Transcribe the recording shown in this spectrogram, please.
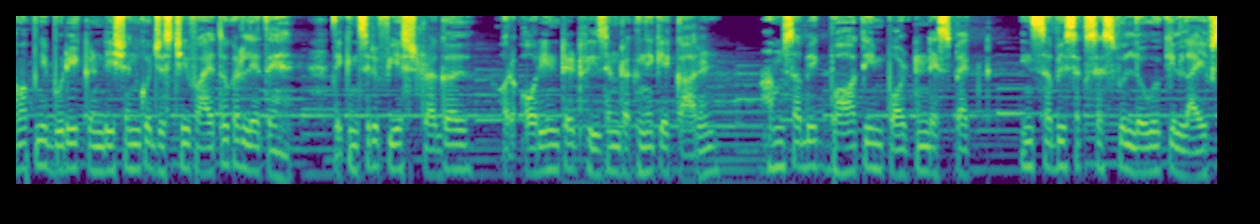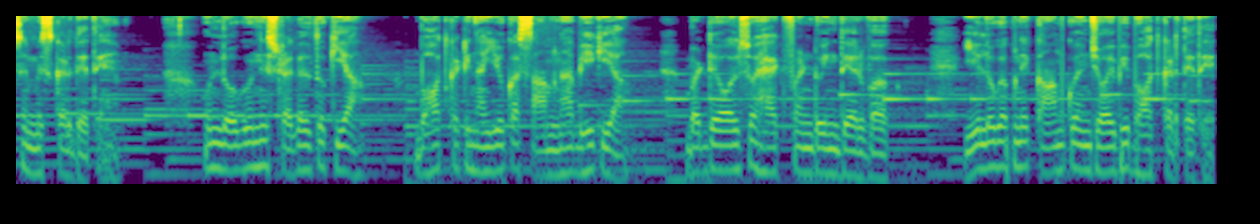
हम अपनी बुरी कंडीशन को जस्टिफाई तो कर लेते हैं, लेकिन सिर्फ़ ये स्ट्रगल और ओरिएंटेड रीज़न रखने के कारण हम सब एक बहुत ही इंपॉर्टेंट एस्पेक्ट इन सभी सक्सेसफुल लोगों की लाइफ से मिस कर देते हैं। उन लोगों ने स्ट्रगल तो किया, बहुत कठिनाइयों का सामना भी किया but they also had fun doing their work ये लोग अपने काम को एंजॉय भी बहुत करते थे।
